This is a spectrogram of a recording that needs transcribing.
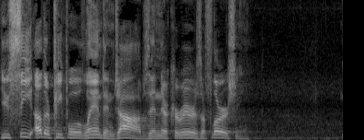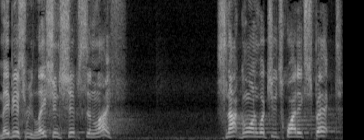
you see other people landing jobs and their careers are flourishing. Maybe it's relationships in life. It's not going what you'd quite expect.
